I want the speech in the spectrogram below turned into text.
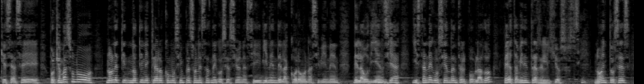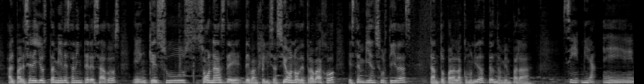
Que se hace, porque más uno no le no tiene claro cómo siempre son esas negociaciones, si vienen de la corona, si vienen de la audiencia, y están negociando entre el poblado, pero también entre religiosos. ¿no? Entonces, al parecer ellos también están interesados en que sus zonas de, de evangelización o de trabajo estén bien surtidas, tanto para la comunidad, pero también para... Sí, mira, eh,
